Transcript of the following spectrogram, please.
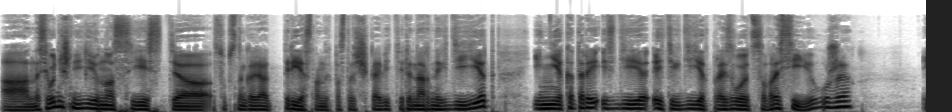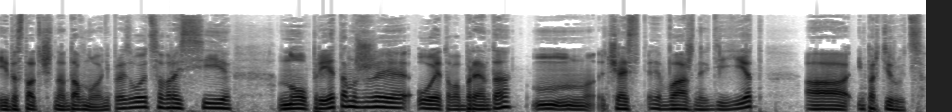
А на сегодняшний день у нас есть, э, собственно говоря, три основных поставщика ветеринарных диет, и некоторые из ди- этих диет производятся в России уже, и достаточно давно они производятся в России, но при этом же у этого бренда часть важных диет а, импортируется,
